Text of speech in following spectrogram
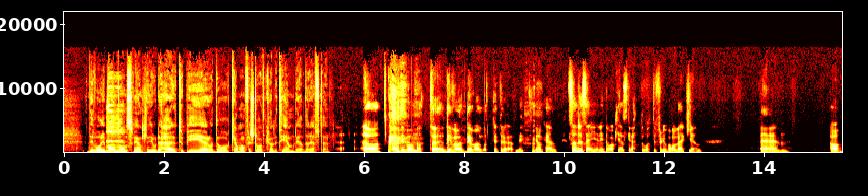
det var ju bara någon som egentligen gjorde herrtupéer och då kan man förstå att kvaliteten blev därefter. Ja, ja det, var något, eh, det, var, det var något bedrövligt. Jag kan, som du säger, idag kan jag skratta åt det, för det var verkligen... ehm, ja,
